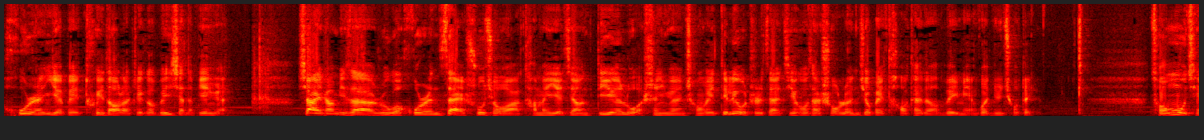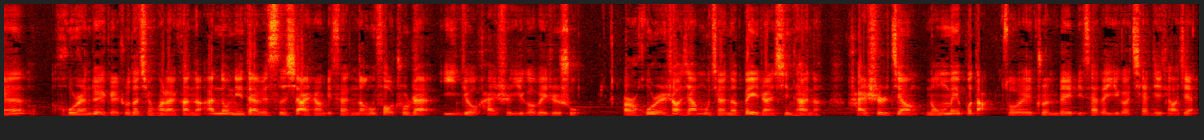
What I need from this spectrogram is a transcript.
湖人也被推到了这个危险的边缘。下一场比赛，如果湖人再输球啊，他们也将跌落深渊，成为第六支在季后赛首轮就被淘汰的卫冕冠军球队。从目前湖人队给出的情况来看呢，安东尼·戴维斯下一场比赛能否出战，依旧还是一个未知数。而湖人上下目前的备战心态呢，还是将浓眉不打作为准备比赛的一个前提条件。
